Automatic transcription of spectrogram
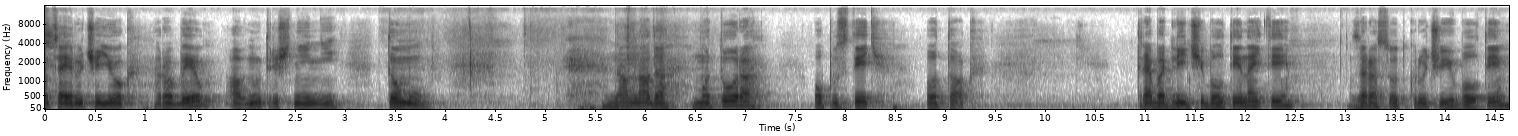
оцей ручейок робив, а внутрішній ні. Тому нам треба мотора опустити отак. Треба длічі болти знайти. Зараз відкручую болти.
